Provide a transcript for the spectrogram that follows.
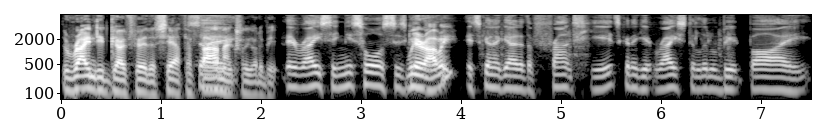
The rain did go further south. The So- farm actually got a bit. they're racing. This horse is. Where gonna- are we? It's going to go to the front here. It's going to get raced a little bit by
